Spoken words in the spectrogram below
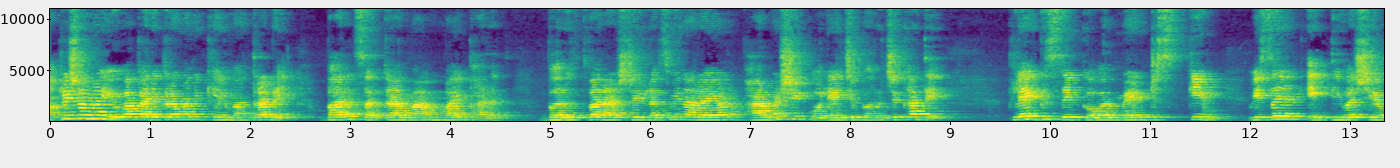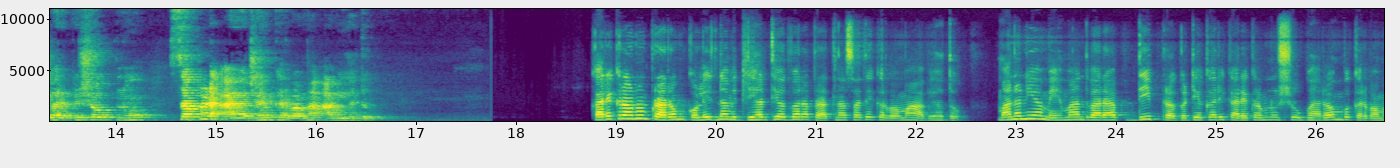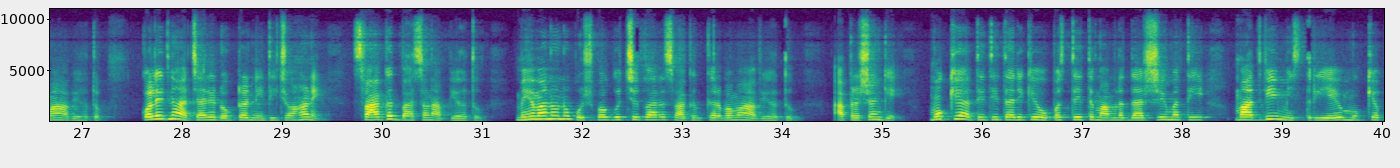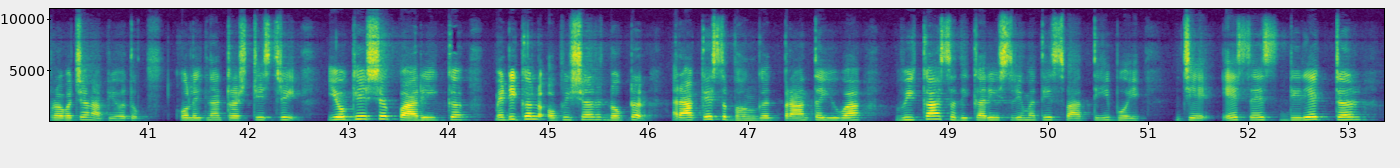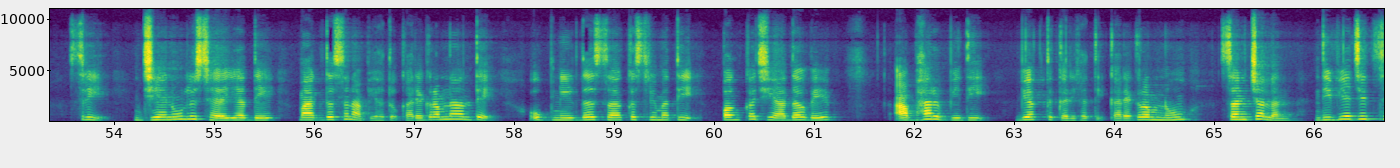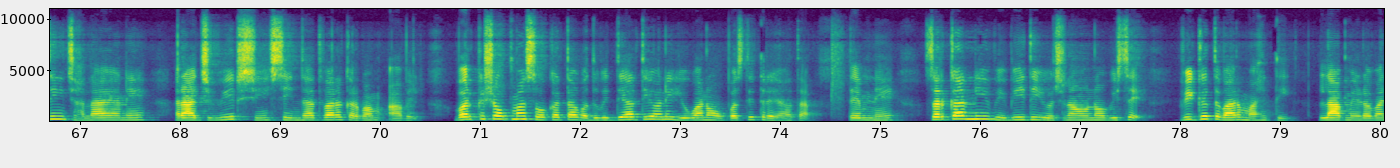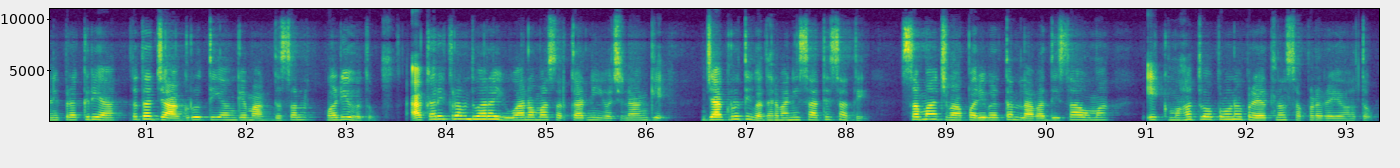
અંકલેશ્વરમાં યુવા કાર્યક્રમ અને ખેલ મંત્રાલય, ભારત સરકારમાં મય ભારત, ભરૂચ દ્વારા શ્રી લક્ષ્મીનારાયણ ફાર્મસી કોલેજ ભરૂચ ખાતે ફ્લેગશિપ ગવર્મેન્ટ સ્કીમ વિષયક એક દિવસીય વર્કશોપનું સફળ આયોજન કરવામાં આવ્યું હતું. કાર્યક્રમનો પ્રારંભ કોલેજના વિદ્યાર્થીઓ દ્વારા પ્રાર્થના સાથે કરવામાં આવ્યો હતો. માનનીય મહેમાન દ્વારા દીપ પ્રગટ્ય કરી કાર્યક્રમનો શુભારંભ કરવામાં આવ્યો હતો. કોલેજના આચાર્ય ડોક્ટર નિધિ ચૌહાણે સ્વાગત ભાષણ આપ્યું હતું. મહેમાનોનું પુષ્પગુચ્છ દ્વારા સ્વાગત કરવામાં આવ્યું હતું. આ પ્રસંગે મુખ્ય અતિથિ તરીકે ઉપસ્થિત મામલતદાર શ્રીમતી માધવી મિસ્ત્રીએ મુખ્ય પ્રવચન આપ્યું હતું. કોલેજના trustee Shri Yogesh Pareek medical officer doctor Rakesh Bhangat, પ્રાંત યુવા વિકાસ અધિકારી Shrimati Swati Bhoi, J SS director Shri Jenul સૈયદે માર્ગદર્શન આપ્યું હતું. કાર્યક્રમના અંતે ઉપનિર્દેશક શ્રીમતી પંકજ યાદવે આભાર વિધિ વ્યક્ત કરી હતી. કાર્યક્રમનું સંચાલન દિવ્યજીતસિંહ ઝાલા અને રાજવીરસિંહ સિંધા દ્વારા કરવામાં આવેલ. વર્કશોપમાં સો કરતાં વધુ વિદ્યાર્થીઓ અને યુવાનો ઉપસ્થિત રહ્યા હતા. તેમને સરકારની વિવિધ યોજનાઓનો વિશે વિગતવાર માહિતી, લાભ મેળવવાની પ્રક્રિયા તથા જાગૃતિ અંગે માર્ગદર્શન મળ્યું હતું. આ કાર્યક્રમ દ્વારા યુવાનોમાં સરકારની યોજના અંગે જાગૃતિ વધારવાની સાથે સાથે સમાજમાં પરિવર્તન લાવવા દિશાઓમાં એક મહત્વપૂર્ણ પ્રયત્ન સફળ રહ્યો હતો.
